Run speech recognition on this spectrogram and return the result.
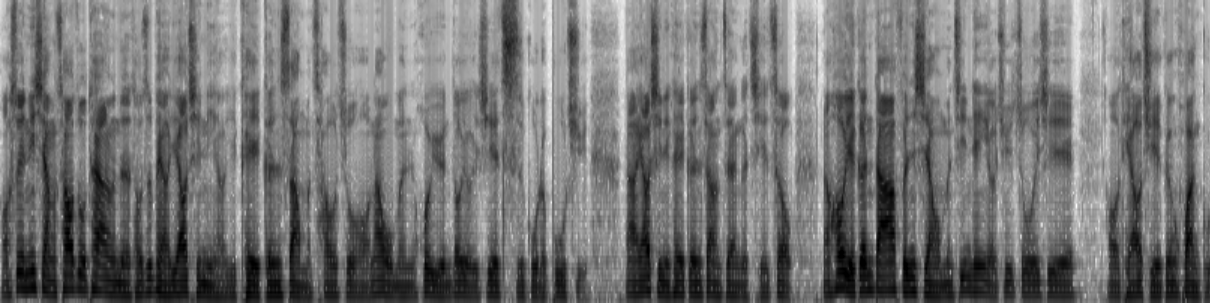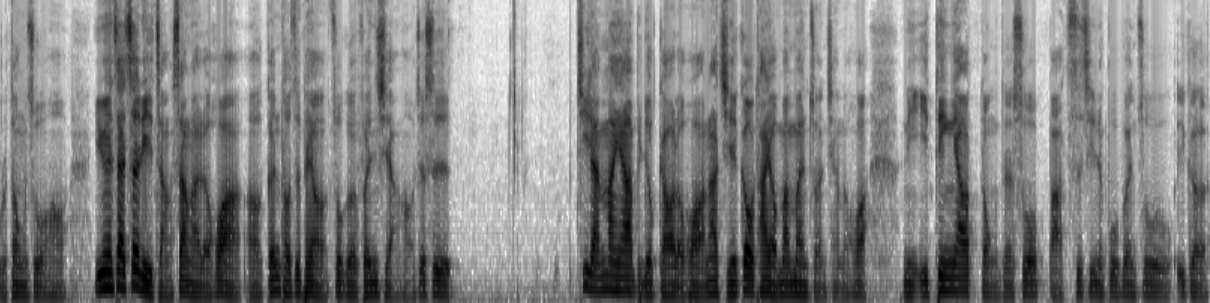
哦，所以你想操作太阳能的投资朋友，邀请你哦，也可以跟上我们操作哦。那我们会员都有一些持股的布局，那邀请你可以跟上这样一个节奏，然后也跟大家分享，我们今天有去做一些哦调节跟换股的动作哈，因为在这里涨上来的话，呃，跟投资朋友做个分享哈，就是。既然卖压比较高的话，那结构它有慢慢转强的话，你一定要懂得说把资金的部分做一个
